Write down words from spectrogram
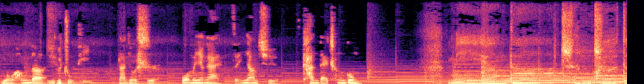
永恒的一个主题，那就是我们应该怎样去看待成功。谜一样的，沉着的，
